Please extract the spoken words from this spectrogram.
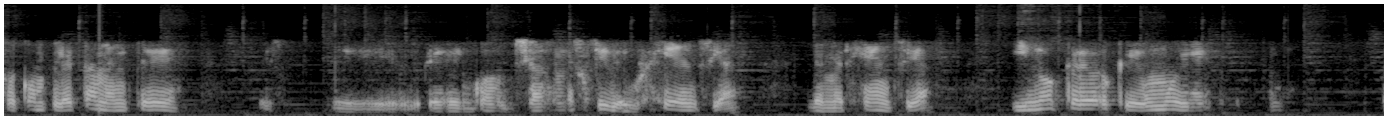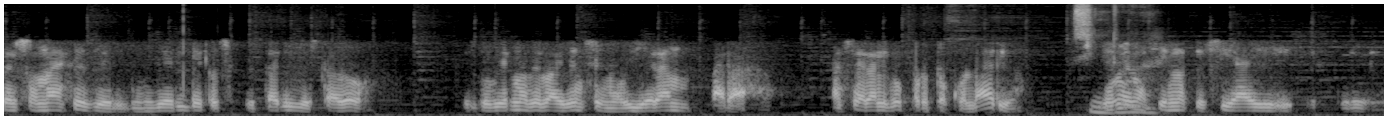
fue completamente este, en condiciones así de urgencia, de emergencia, y no creo que un movimiento personajes del nivel de los secretarios de Estado del gobierno de Biden se movieran para hacer algo protocolario. Yo me imagino que sí hay este,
